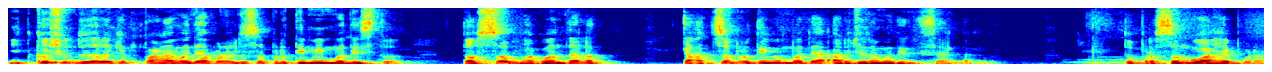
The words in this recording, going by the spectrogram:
इतकं शुद्ध झालं की पाण्यामध्ये आपण जसं प्रतिबिंब दिसतं तसं भगवंताला त्याचं प्रतिबिंब त्या अर्जुनामध्ये दिसायला लागलं. तो प्रसंग आहे पुढा.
